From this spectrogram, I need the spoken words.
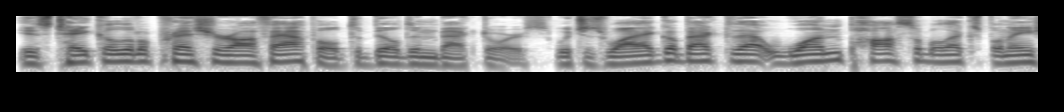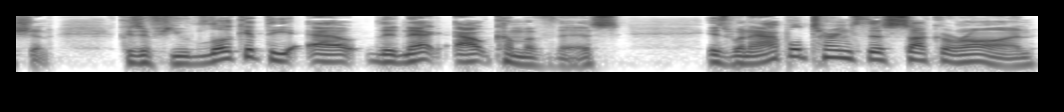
is take a little pressure off Apple to build in backdoors, which is why I go back to that one possible explanation. Because if you look at the out, the net outcome of this, is when Apple turns this sucker on,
